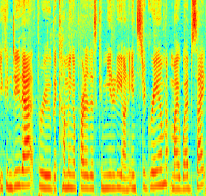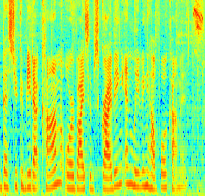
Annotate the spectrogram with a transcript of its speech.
You can do that through becoming a part of this community on Instagram, my website, bestyoucanbe.com, or by subscribing and leaving helpful comments.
